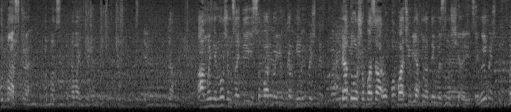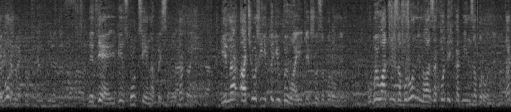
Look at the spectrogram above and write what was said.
Будь ласка, будь ласка, давайте. Да. А ми не можемо зайти із собакою в Кабмін для того, щоб базару побачив, як над ними знущаються. Ні? Не можемо? Де? В інструкції написано, так? І на... А чого ж їх тоді вбивають, якщо заборонено? Убивати не заборонено, а заходить в Кабмін заборонено, так?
